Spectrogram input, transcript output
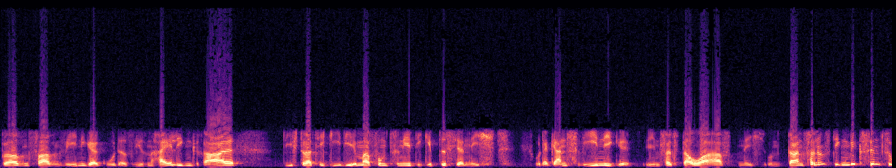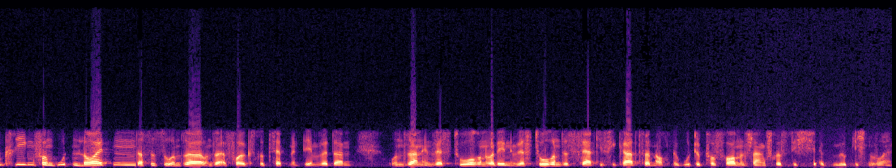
Börsenphasen weniger gut. Also diesen heiligen Gral, die Strategie, die immer funktioniert, die gibt es ja nicht. Oder ganz wenige, jedenfalls dauerhaft nicht. Und da einen vernünftigen Mix hinzukriegen von guten Leuten, das ist so unser, unser Erfolgsrezept, mit dem wir dann unseren Investoren oder den Investoren des Zertifikats dann auch eine gute Performance langfristig ermöglichen wollen.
